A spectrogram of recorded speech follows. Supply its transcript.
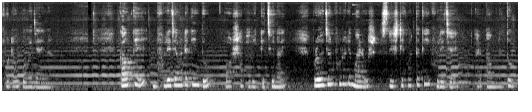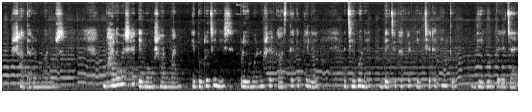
ফোঁটাও কমে যায় না। কাউকে ভুলে যাওয়াটা কিন্তু অস্বাভাবিক কিছু নয়। প্রয়োজন ফুরলে মানুষ সৃষ্টিকর্তাকেই ভুলে যায়, আর আমরা তো সাধারণ মানুষ। ভালোবাসা এবং সম্মান, এ দুটো জিনিস প্রিয় মানুষের কাছ থেকে পেলে জীবনে বেঁচে থাকার ইচ্ছেটা কিন্তু দ্বিগুণ বেড়ে যায়।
